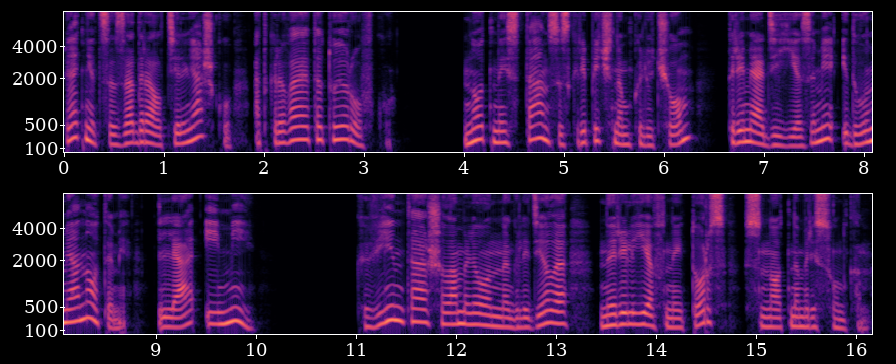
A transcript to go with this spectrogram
Пятница задрал тельняшку, открывая татуировку. Нотный стан со скрипичным ключом, тремя диезами и двумя нотами — ля и ми. Квинта ошеломленно глядела на рельефный торс с нотным рисунком.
